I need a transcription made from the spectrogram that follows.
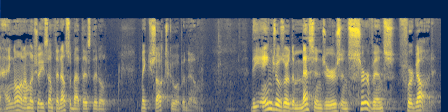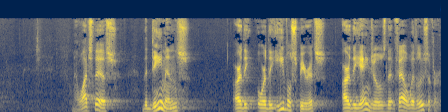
Hang on, I'm going to show you something else about this that'll make your socks go up and down. The angels are the messengers and servants for God. Now watch this. The demons are the or the evil spirits are the angels that fell with Lucifer.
